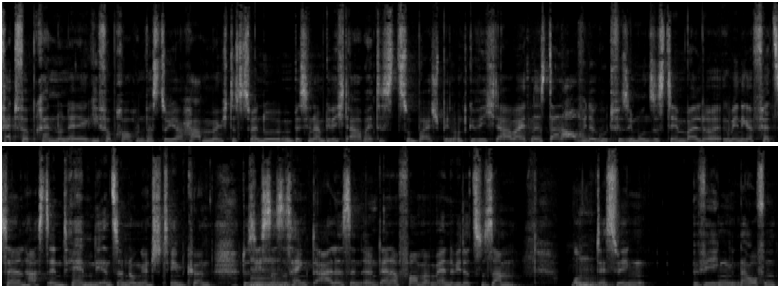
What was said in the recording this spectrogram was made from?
Fett verbrennen und Energie verbrauchen, was du ja haben möchtest, wenn du ein bisschen am Gewicht arbeitest zum Beispiel. Und Gewicht arbeiten ist dann auch wieder gut fürs Immunsystem, weil du weniger Fettzellen hast, in denen die Entzündungen entstehen können. Du siehst, mhm. es hängt alles in irgendeiner Form am Ende wieder zusammen. Und mhm. deswegen bewegen, laufen,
